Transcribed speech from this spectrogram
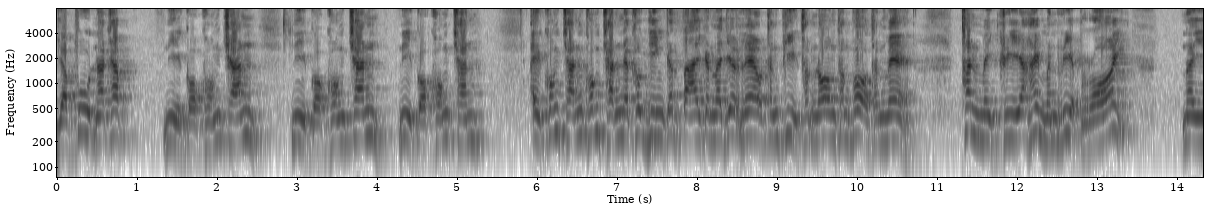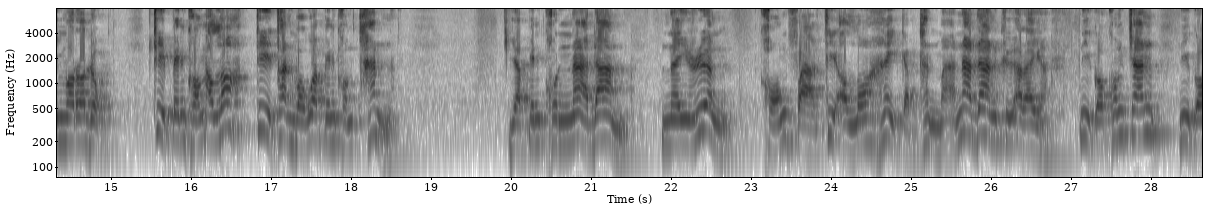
อย่าพูดนะครับ นี่ก็ของฉัน นี่ก็ของฉัน นี่ก็ของฉัน ไอ้ของฉันของฉันเนี่ยเขายิงกันตายกันมาเยอะแล้ว ทั้งพี่ทั้งน้องทั้งพ่อทั้งแม่ ท่านไม่เคลียร์ให้มันเรียบร้อย ในมรดกที่เป็นของอัลลอฮ์ที่ท่านบอกว่าเป็นของท่าน อย่าเป็นคนหน้าด้านในเรื่องของฝากที่อัลลอฮ์ให้กับท่านมา หน้าด้านคืออะไรอะ นี่ก็ของฉัน นี่ก็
